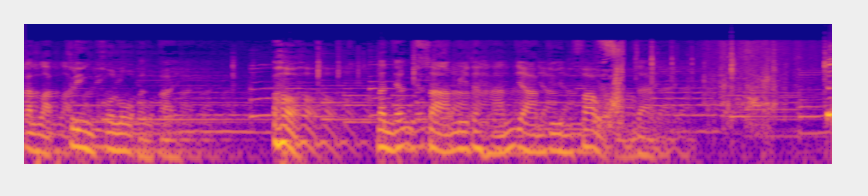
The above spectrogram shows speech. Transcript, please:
กันหลับกลิ้งโคโลกันไปเออ๋อนั่นยังอุตส่าห์มีทหารยามยืนเฝ้าได้ได้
